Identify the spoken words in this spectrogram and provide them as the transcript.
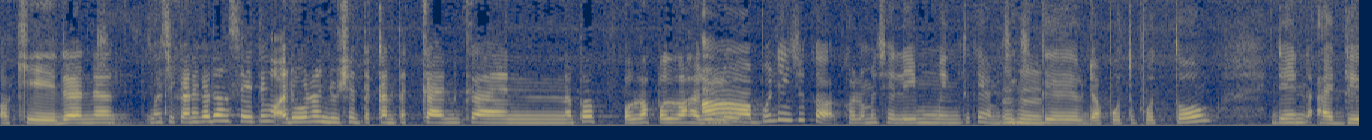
Okey dan okay. macam kadang-kadang saya tengok ada orang macam tekan-tekankan apa perah-perah dulu. Ah boleh juga kalau macam lemon tu kan macam mm-hmm. kita dah potong-potong dan ada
